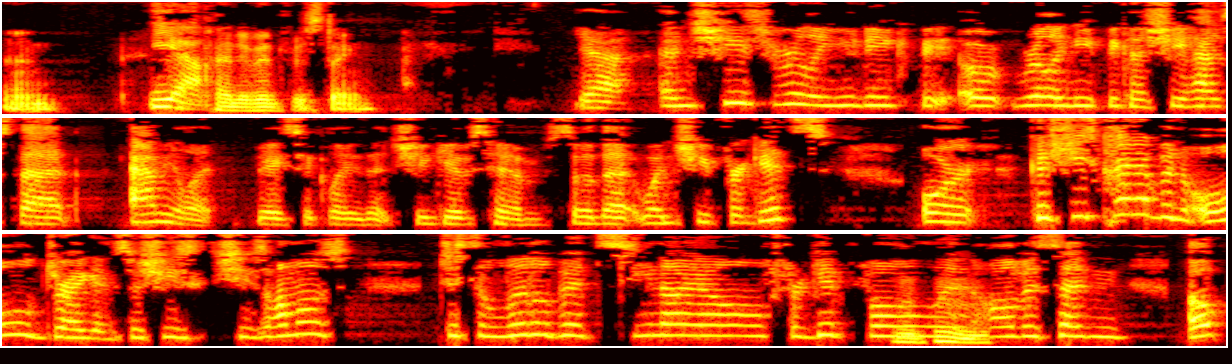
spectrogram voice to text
and Yeah. kind of interesting. Yeah, and she's really unique, be- uh, really neat because she has that amulet basically that she gives him, so that when she forgets, or because she's kind of an old dragon, so she's she's almost just a little bit senile, forgetful, Mhm. and all of a sudden, oh,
